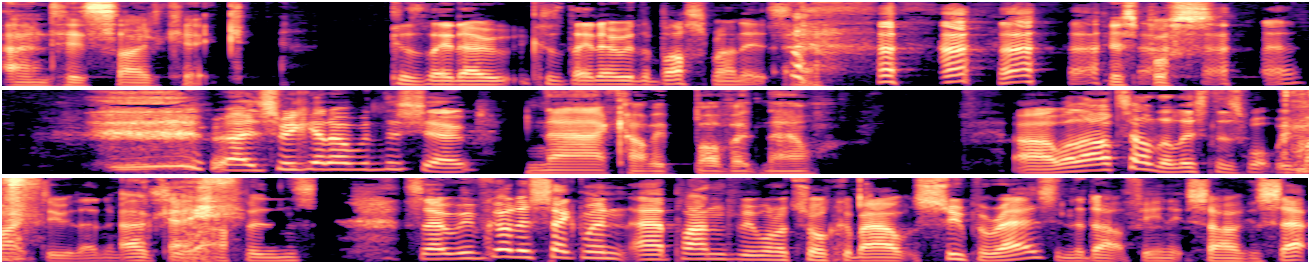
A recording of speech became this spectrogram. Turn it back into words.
And his sidekick. because they know because they know who the boss man is. His boss. right, should we get on with the show? Nah, I can't be bothered now. Uh, well, I'll tell the listeners what we might do then and we'll see Okay. what happens. So we've got a segment uh, planned. We want to talk about super rares in the Dark Phoenix Saga set,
